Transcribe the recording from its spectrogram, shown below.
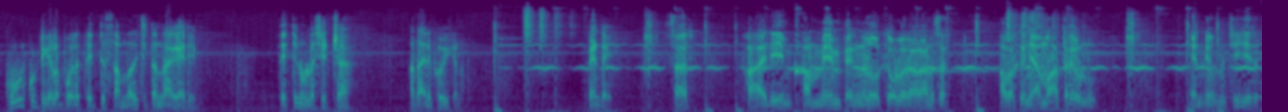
സ്കൂൾ കുട്ടികളെ പോലെ തെറ്റ് സമ്മതിച്ചിട്ട് എന്താ കാര്യം? തെറ്റിനുള്ള ശിക്ഷ അത് അനുഭവിക്കണം വേണ്ടേ? സാർ ഭാര്യയും അമ്മയും പെങ്ങളും ഒക്കെ ഉള്ള ഒരാളാണ് സാർ. അവർക്ക് ഞാൻ മാത്രമേ ഉള്ളൂ. എന്നെ ഒന്നും ചെയ്യരുത്.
